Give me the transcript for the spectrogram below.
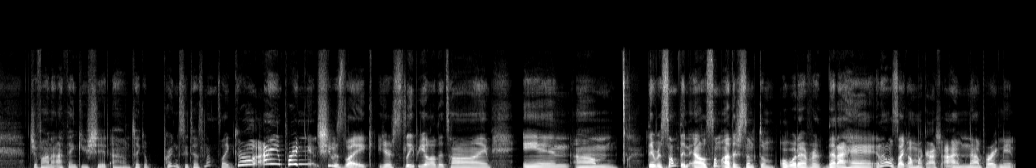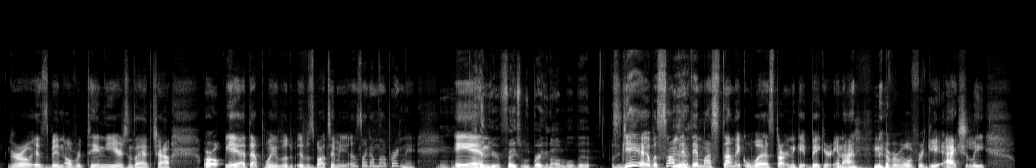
Giovanna, I think you should um, take a pregnancy test. And I was like, girl, I ain't pregnant. She was like, you're sleepy all the time. And um, there was something else, some other symptom or whatever that I had. And I was like, oh my gosh, I am not pregnant. Girl, it's been over 10 years since I had a child. Or, yeah, at that point, it was- about 10 years. It was like, I'm not pregnant. I And I think your face was breaking out a little bit. yeah, it was something. Yeah. And then my stomach was starting to get bigger. And I never will forget actually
